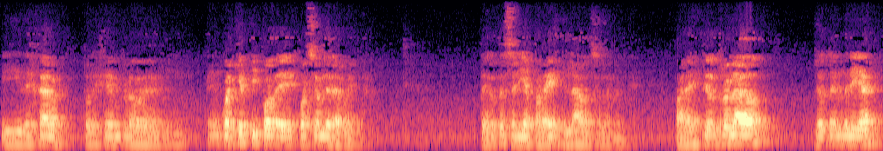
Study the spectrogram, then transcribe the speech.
y dejar, por ejemplo, en, cualquier tipo de ecuación de la recta. Pero esto sería para este lado solamente. Para este otro lado, yo tendría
